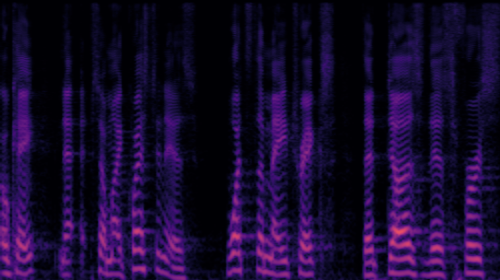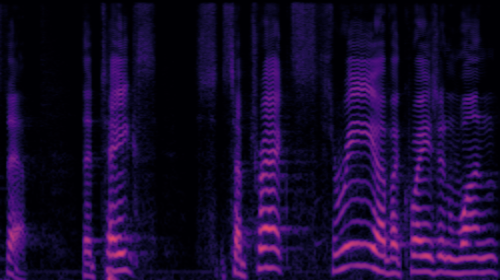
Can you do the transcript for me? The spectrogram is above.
Okay, now, so my question is, what's the matrix that does this first step? That takes, subtracts 3 of equation 1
